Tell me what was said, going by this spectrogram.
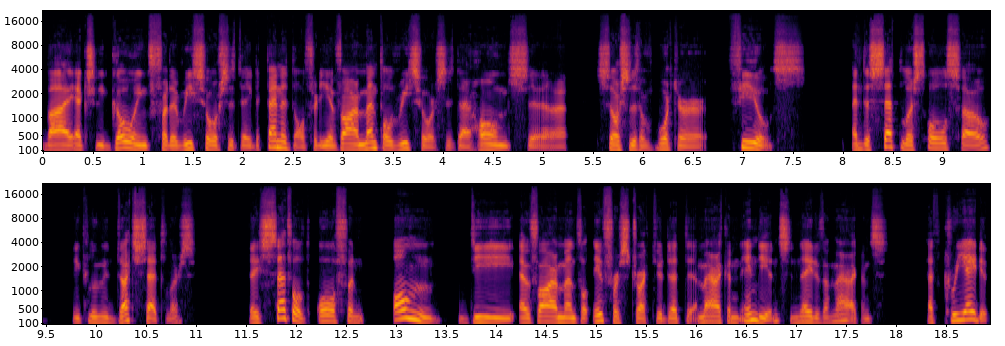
by actually going for the resources they depended on, for the environmental resources, their homes, uh, sources of water, fields. And the settlers also including Dutch settlers, they settled often on the environmental infrastructure that the American Indians, the Native Americans, had created.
